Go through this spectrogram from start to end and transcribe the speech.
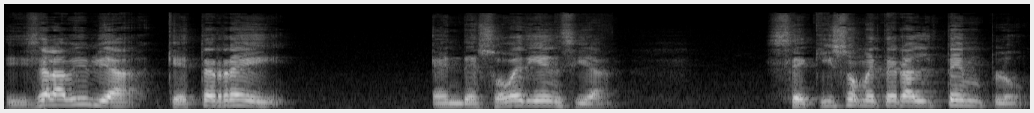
Y dice la Biblia que este rey, en desobediencia, se quiso meter al templo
